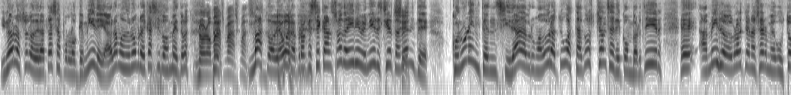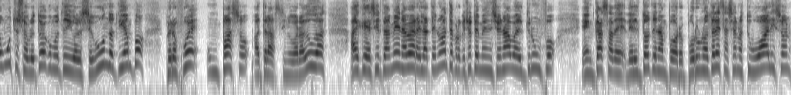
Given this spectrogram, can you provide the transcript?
y no hablo solo de la talla por lo que mide, hablamos de un hombre de casi dos metros. No, no, más, más, más. Más todavía, bueno, pero que se cansó de ir y venir ciertamente. Con una intensidad abrumadora, tuvo hasta dos chances de convertir. Eh, a mí lo del Brighton ayer me gustó mucho, sobre todo, como te digo, el segundo tiempo, pero fue un paso atrás, sin lugar a dudas. Hay que decir también, a ver, el atenuante, porque yo te mencionaba el triunfo en casa de- del Tottenham por, por 1-3. Ayer no estuvo Allison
